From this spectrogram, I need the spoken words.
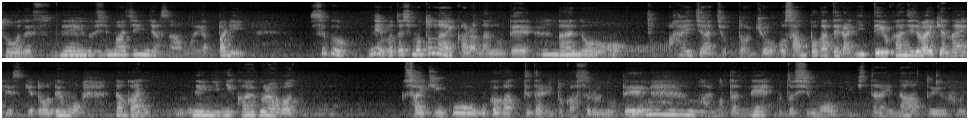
そうですね。う島神社さんはやっぱりすぐね、私も都内からなので、うんあのはいじゃあちょっと今日お散歩がてらにっていう感じではいけないですけど、でもなんか年に2回ぐらいは最近こう伺ってたりとかするので、うん。はい、またね今年も行きたいなというふう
